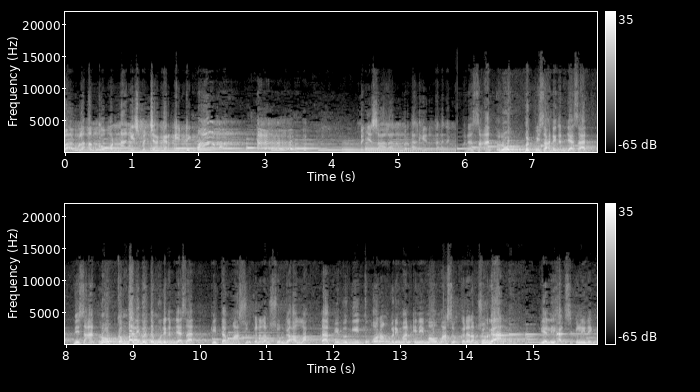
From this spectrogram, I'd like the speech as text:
barulah engkau menangis mencakar dinding. Penyesalan berakhir tak ada. Pada saat ruh berpisah dengan jasad, di saat ruh kembali bertemu dengan jasad, kita masuk ke dalam surga Allah. Tapi begitu orang beriman ini mau masuk ke dalam surga, dia lihat sekeliling.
